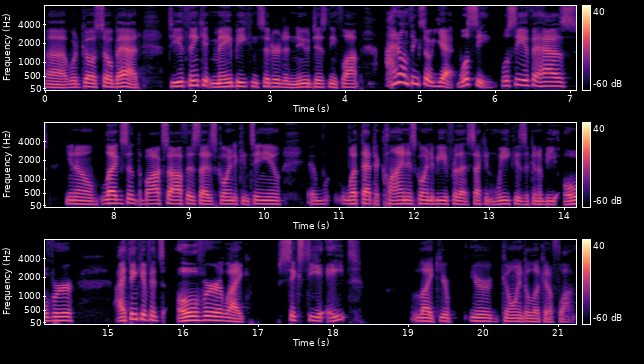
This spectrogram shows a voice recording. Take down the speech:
uh, would go so bad. Do you think it may be considered a new Disney flop? I don't think so yet. We'll see. We'll see if it has you know legs at the box office that is going to continue. Eh, what that decline is going to be for that second week is it going to be over? I think if it's over like sixty eight, like you're you're going to look at a flop.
